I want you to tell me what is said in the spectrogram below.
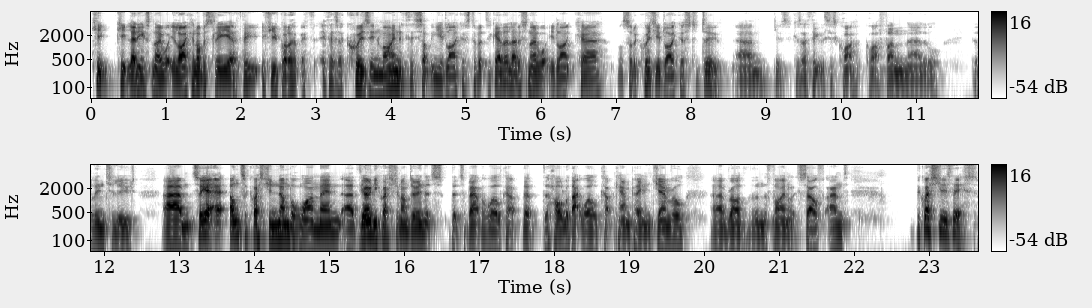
keep keep letting us know what you like, and obviously, yeah, if, the, if you've got a if, if, there's a quiz in mind, if there's something you'd like us to put together, let us know what you'd like, uh, what sort of quiz you'd like us to do, because um, I think this is quite quite a fun uh, little little interlude. Um, so yeah, uh, on to question number one. Then uh, the only question I'm doing that's that's about the World Cup, the the whole of that World Cup campaign in general, uh, rather than the final itself. And the question is this:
